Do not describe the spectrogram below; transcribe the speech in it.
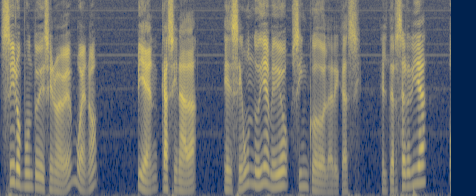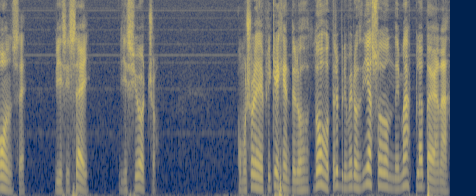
0.19. Bueno, bien, casi nada. El segundo día me dio 5 dólares casi. El tercer día, 11, 16, 18. Como yo les expliqué, gente, los dos o tres primeros días son donde más plata ganás.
